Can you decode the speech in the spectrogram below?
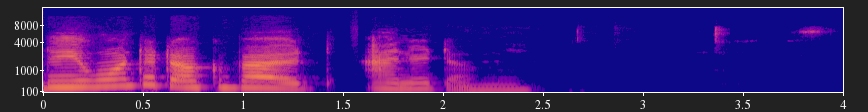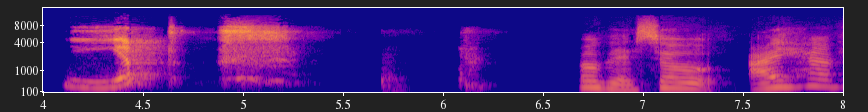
do you want to talk about anatomy? Yep. Okay. So I have,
